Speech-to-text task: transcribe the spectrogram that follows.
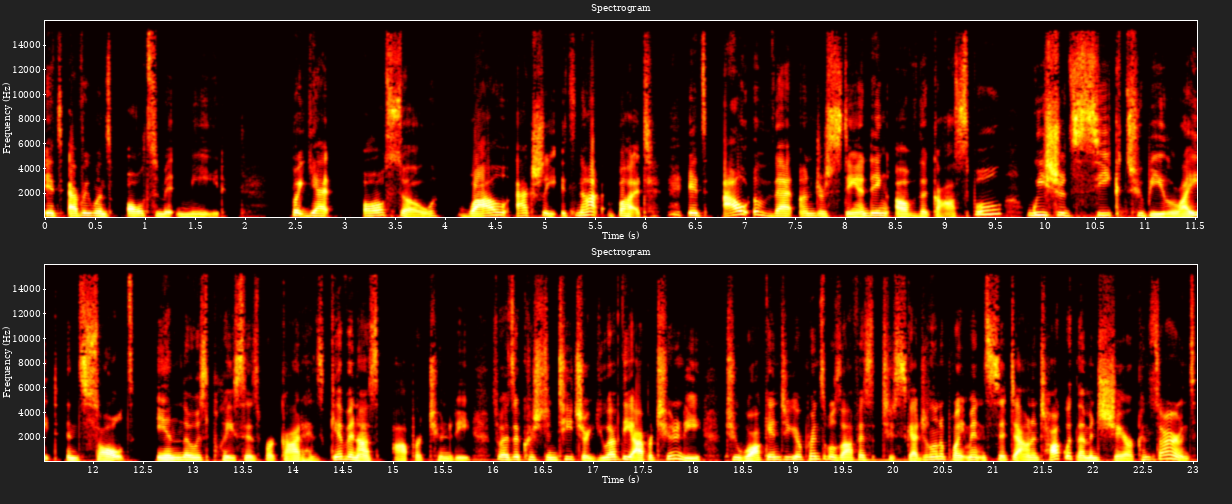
it's everyone's ultimate need. But yet also while actually it's not but it's out of that understanding of the gospel we should seek to be light and salt in those places where God has given us opportunity. So as a Christian teacher, you have the opportunity to walk into your principal's office to schedule an appointment and sit down and talk with them and share concerns.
